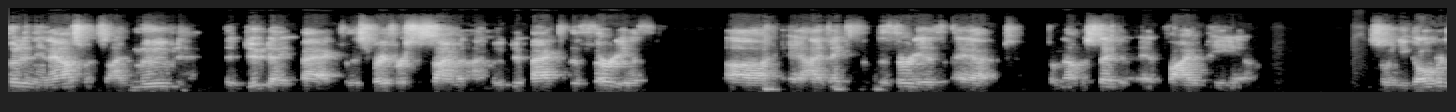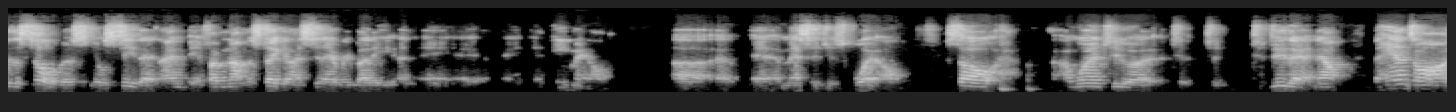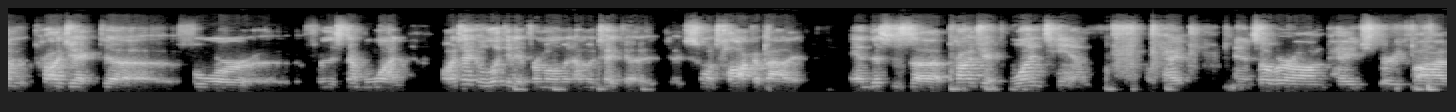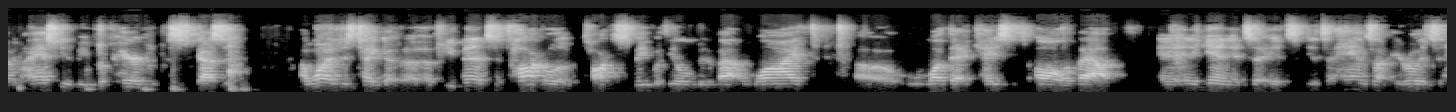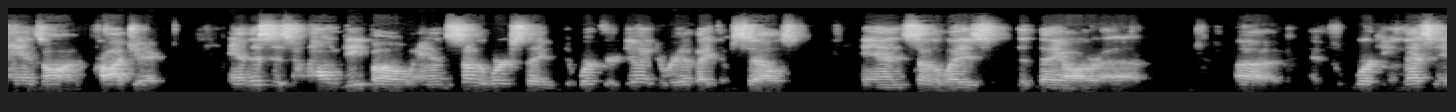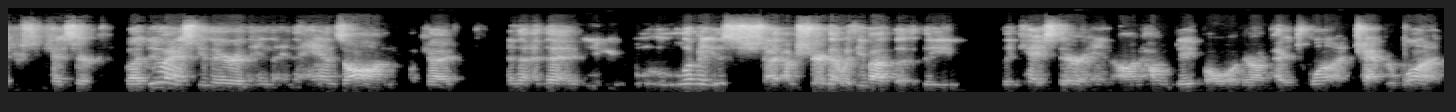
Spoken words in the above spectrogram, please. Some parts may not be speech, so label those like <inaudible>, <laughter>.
put in the announcements, I moved the due date back for this very first assignment. I moved it back to the 30th. Uh, I think the 30th at, if I'm not mistaken, at 5 p.m. So when you go over to the syllabus, you'll see that. I'm, if I'm not mistaken, I sent everybody an, a, an email, uh, a, a, message as well. So I wanted to, uh, to, to, to, do that. Now, the hands-on project uh, for, for this number one, I want to take a look at it for a moment. I'm going to take a, I just want to talk about it. And this is uh, project 110, okay? And it's over on page 35. And I ask you to be prepared to discuss it. I want to just take a, a few minutes and talk a little, talk, speak with you a little bit about why, uh, what that case is all about. And, and again, it's a, it's, it's a hands-on, it really it's a hands-on project. And this is Home Depot and some of the works they, the work they're doing to renovate themselves, and some of the ways that they are uh, uh, working. And that's an interesting case there. But I do ask you there in, in the, in the hands-on, okay, and the, let me, I'm sharing that with you about the, the, the case there in on Home Depot. They're on page one, chapter one.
